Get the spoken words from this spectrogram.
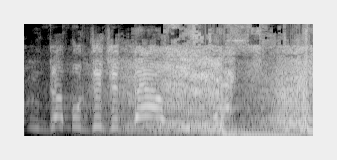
Counting double digit thousands.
